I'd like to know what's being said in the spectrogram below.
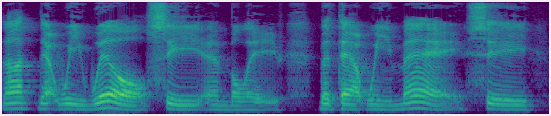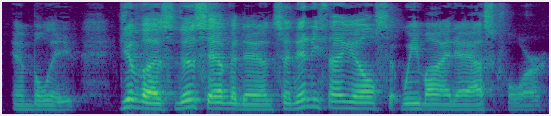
not that we will see and believe, but that we may see and believe. Give us this evidence and anything else that we might ask for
